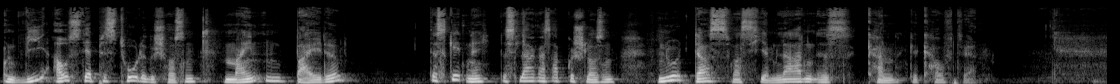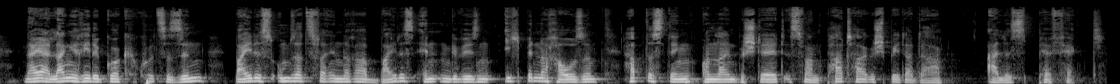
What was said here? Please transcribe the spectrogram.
Und wie aus der Pistole geschossen, meinten beide, das geht nicht. Das Lager ist abgeschlossen. Nur das, was hier im Laden ist, kann gekauft werden. Naja, lange Rede, kurzer Sinn. Beides Umsatzveränderer, beides Enden gewesen. Ich bin nach Hause, hab das Ding online bestellt. Es war ein paar Tage später da. Alles perfekt.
